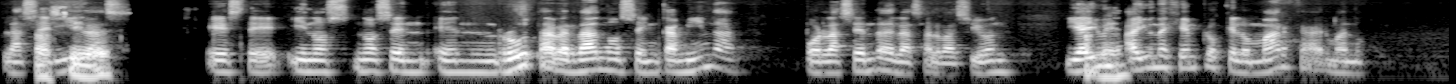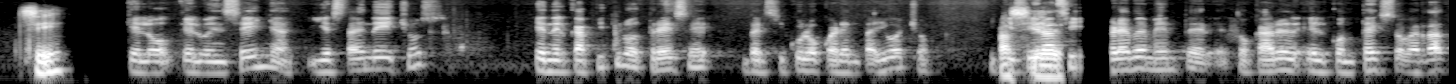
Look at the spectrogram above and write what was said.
las heridas, este, y nos, nos en, en, ruta, ¿verdad? Nos encamina por la senda de la salvación. Y hay un, hay un ejemplo que lo marca, hermano. Sí. Que lo, que lo enseña y está en Hechos, en el capítulo 13, versículo 48. Y quisiera así brevemente tocar el, el contexto, ¿verdad?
